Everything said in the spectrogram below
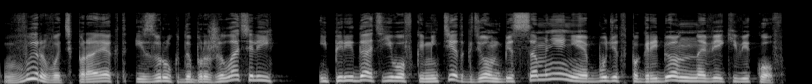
вырвать проект из рук доброжелателей и передать его в комитет, где он без сомнения будет погребен на веки веков.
